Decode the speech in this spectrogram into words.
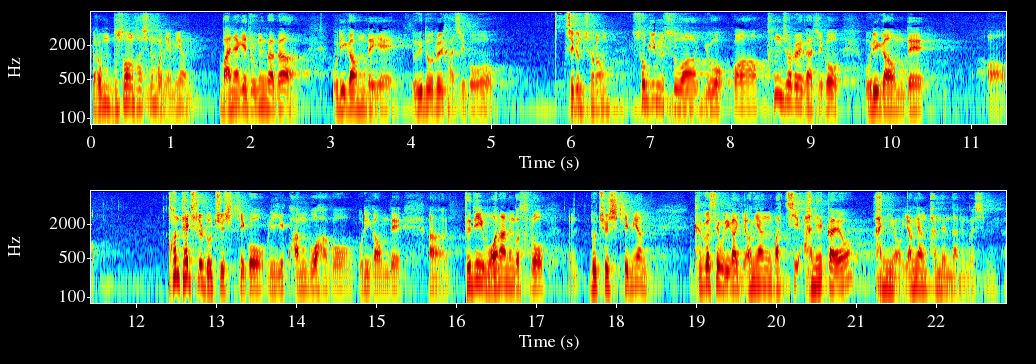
여러분 무서운 사실은 뭐냐면 만약에 누군가가 우리 가운데에 의도를 가지고 지금처럼 속임수와 유혹과 풍조를 가지고 우리 가운데 어, 컨텐츠를 노출시키고 우리에게 광고하고 우리 가운데 어, 들이 원하는 것으로 노출시키면 그것에 우리가 영향받지 않을까요? 아니요. 영향받는다는 것입니다.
